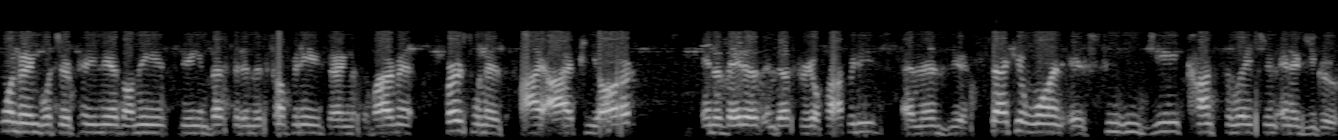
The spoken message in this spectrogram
wondering what your opinion is on these being invested in this company during this environment. First one is IIPR, Innovative Industrial Properties, and then the second one is CEG, Constellation Energy Group.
